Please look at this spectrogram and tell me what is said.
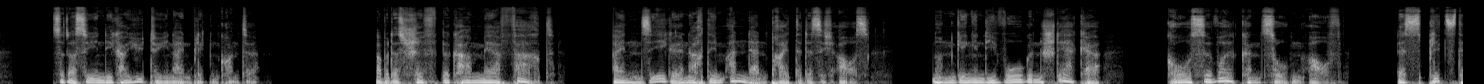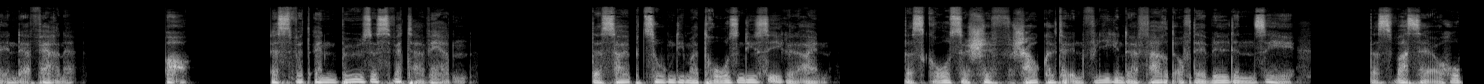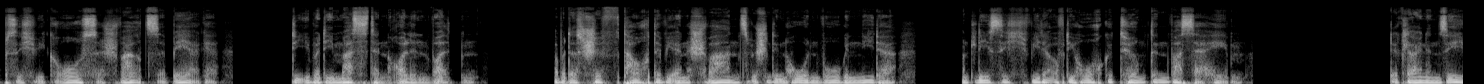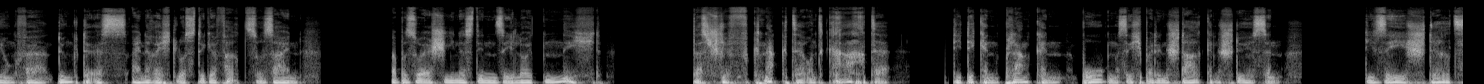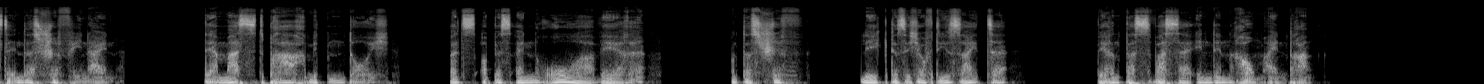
so dass sie in die Kajüte hineinblicken konnte. Aber das Schiff bekam mehr Fahrt, ein Segel nach dem andern breitete sich aus, nun gingen die Wogen stärker, große Wolken zogen auf, es blitzte in der Ferne. Oh, es wird ein böses Wetter werden. Deshalb zogen die Matrosen die Segel ein, das große Schiff schaukelte in fliegender Fahrt auf der wilden See. Das Wasser erhob sich wie große schwarze Berge, die über die Masten rollen wollten. Aber das Schiff tauchte wie ein Schwan zwischen den hohen Wogen nieder und ließ sich wieder auf die hochgetürmten Wasser heben. Der kleinen Seejungfer dünkte es, eine recht lustige Fahrt zu sein, aber so erschien es den Seeleuten nicht. Das Schiff knackte und krachte, die dicken Planken bogen sich bei den starken Stößen. Die See stürzte in das Schiff hinein. Der Mast brach mitten durch, als ob es ein Rohr wäre, und das Schiff legte sich auf die Seite, während das Wasser in den Raum eindrang.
